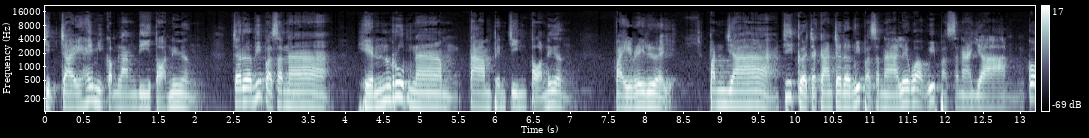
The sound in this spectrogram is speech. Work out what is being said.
จิตใจให้มีกำลังดีต่อเนื่อง เจริญวิปัสสนา เห็นรูปนามตามเป็นจริงต่อเนื่อง ไปเรื่อยๆ ปัญญาที่เกิดจากการเจริญวิปัสสนา เรียกว่าวิปัสสนาญาณก็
